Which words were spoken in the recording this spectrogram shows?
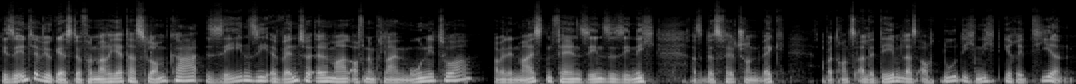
Diese Interviewgäste von Marietta Slomka sehen Sie eventuell mal auf einem kleinen Monitor, aber in den meisten Fällen sehen Sie sie nicht. Also das fällt schon weg. Aber trotz alledem, lass auch du dich nicht irritieren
